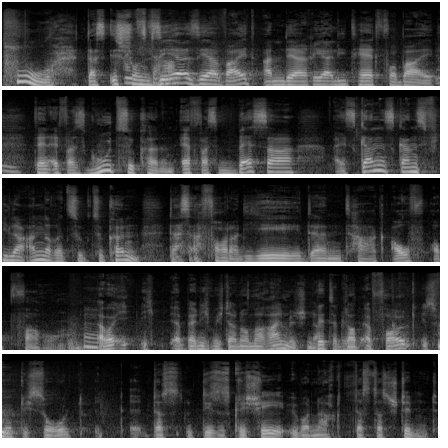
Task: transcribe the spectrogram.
Puh, das ist schon sehr, sehr weit an der Realität vorbei. Denn etwas gut zu können, etwas besser als ganz, ganz viele andere zu, zu können, das erfordert jeden Tag Aufopferung. Aber ich, ich, äh, wenn ich mich da noch mal reinmischen darf, Bitte, ich glaube, Erfolg ist wirklich so, dass dieses Klischee über Nacht, dass das stimmt.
